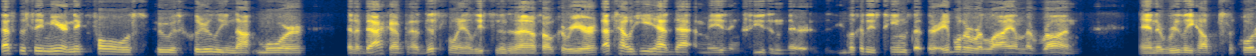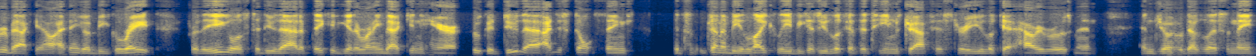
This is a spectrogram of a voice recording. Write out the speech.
That's the same year Nick Foles, who is clearly not more than a backup at this point, at least in his NFL career. That's how he had that amazing season. There, you look at these teams that they're able to rely on the run, and it really helps the quarterback out. I think it would be great for the Eagles to do that if they could get a running back in here who could do that. I just don't think it's going to be likely because you look at the team's draft history, you look at Howie Roseman and Joe Douglas, and they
